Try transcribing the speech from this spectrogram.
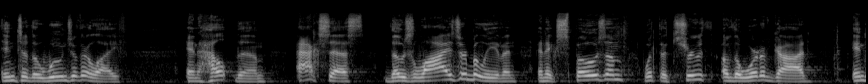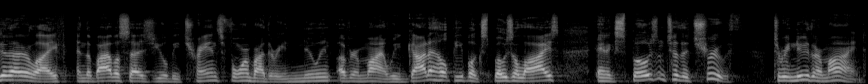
into the wounds of their life and help them access those lies they're believing and expose them with the truth of the Word of God into their life. And the Bible says you'll be transformed by the renewing of your mind. We've got to help people expose the lies and expose them to the truth to renew their mind.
